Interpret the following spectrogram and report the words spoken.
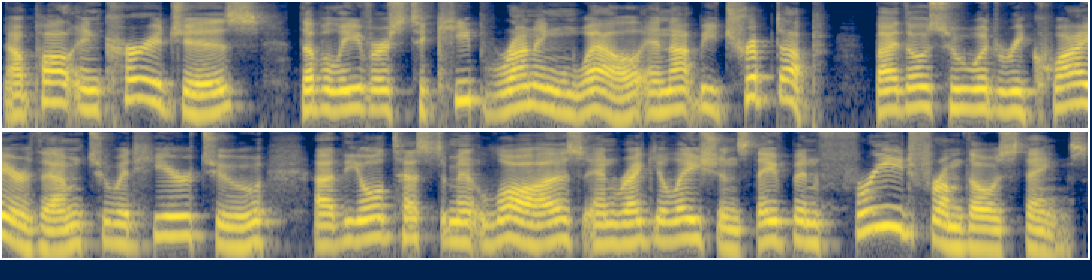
Now, Paul encourages the believers to keep running well and not be tripped up by those who would require them to adhere to uh, the Old Testament laws and regulations. They've been freed from those things.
